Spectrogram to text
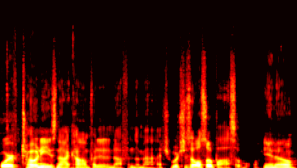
Or if Tony is not confident enough in the match, which is also possible, you know.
